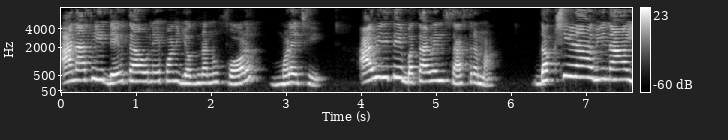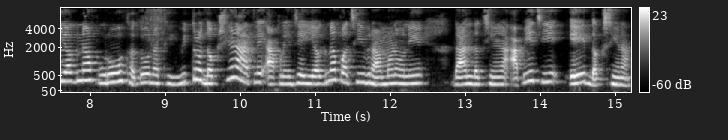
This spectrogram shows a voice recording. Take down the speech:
આનાથી દેવતાઓને પણ યજ્ઞનું ફળ મળે છે. આવી રીતે બતાવેલ શાસ્ત્રમાં દક્ષિણા વિના યજ્ઞ પૂરો થતો નથી. મિત્રો, દક્ષિણા એટલે આપણે જે યજ્ઞ પછી બ્રાહ્મણોને દાન દક્ષિણા આપીએ છીએ એ દક્ષિણા.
